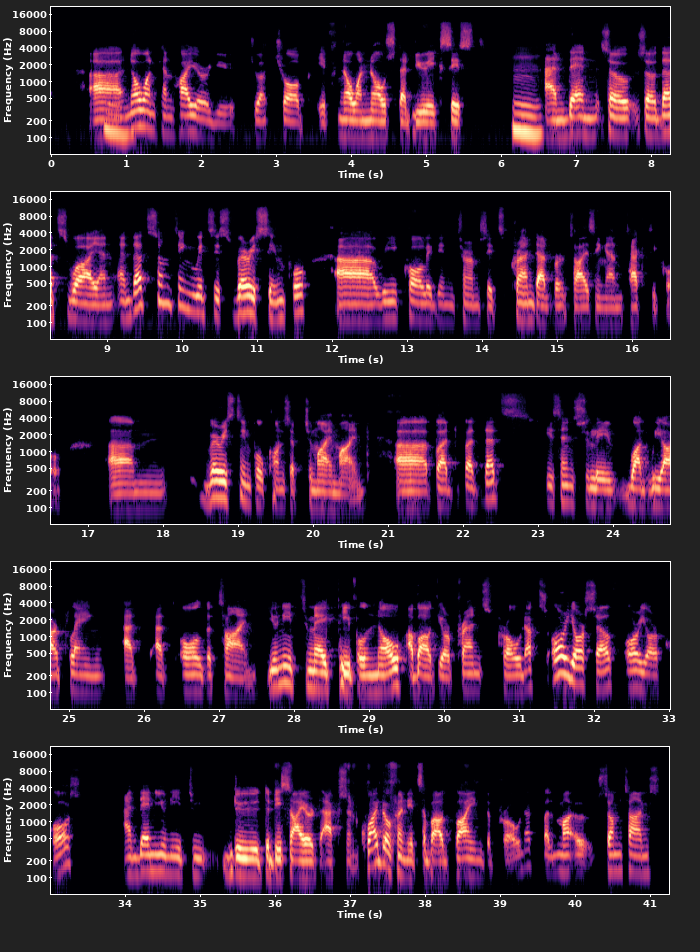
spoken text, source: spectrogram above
uh, mm. no one can hire you to a job if no one knows that you exist Mm. And then so so that's why and and that's something which is very simple. Uh, we call it in terms it's brand advertising and tactical. Um, very simple concept to my mind, uh, but but that's essentially what we are playing at at all the time. You need to make people know about your brand's products or yourself or your cause and then you need to do the desired action quite often it's about buying the product but sometimes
